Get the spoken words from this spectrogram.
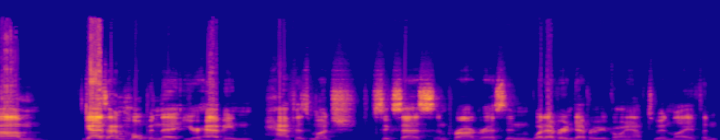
um, guys, I'm hoping that you're having half as much success and progress in whatever endeavor you're going after in life, and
